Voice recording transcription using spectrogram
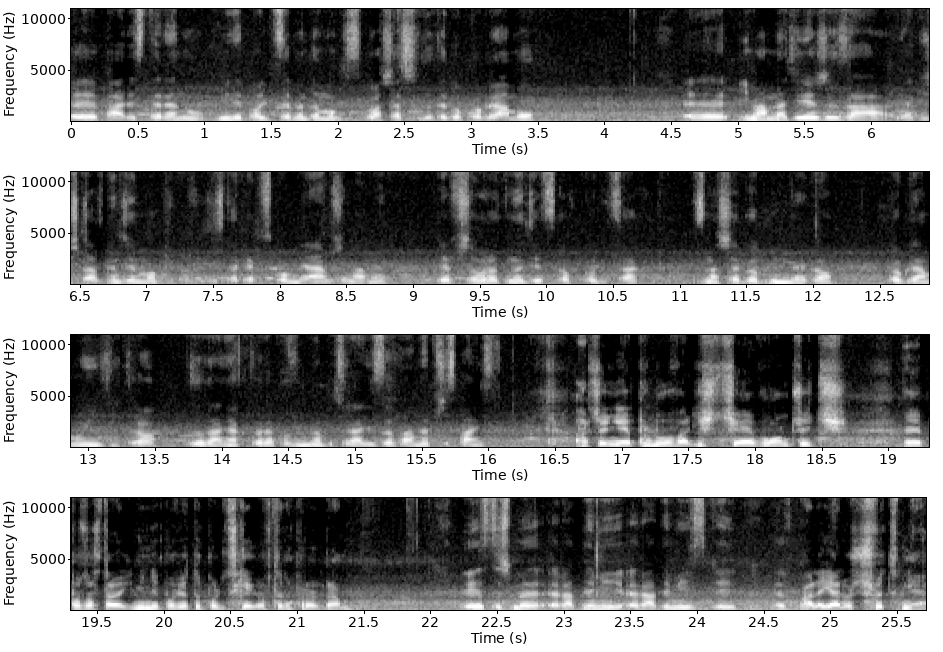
e, pary z terenu gminy Police będą mogli zgłaszać się do tego programu. E, I mam nadzieję, że za jakiś czas będziemy mogli powiedzieć, tak jak wspomniałem, że mamy pierwsze urodzone dziecko w Policach z naszego gminnego programu in vitro, zadania, które powinno być realizowane przez państwo. A czy nie próbowaliście włączyć e, pozostałe gminy powiatu polickiego w ten program? Jesteśmy radnymi Rady Miejskiej. Ale Janusz Szwyt nie.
